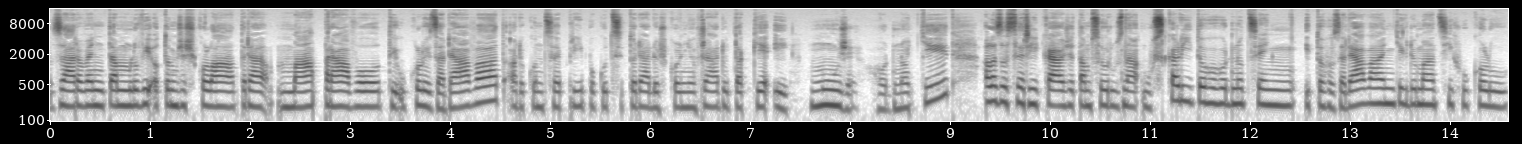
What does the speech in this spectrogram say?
Zároveň tam mluví o tom, že škola teda má právo ty úkoly zadávat a dokonce prý, pokud si to dá do školního řádu, tak je i může hodnotit, ale zase říká, že tam jsou různá úskalí toho hodnocení i toho zadávání těch domácích úkolů,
